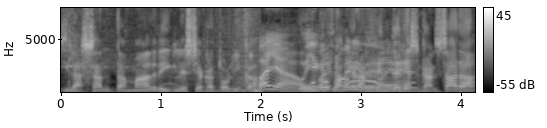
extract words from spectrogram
y la Santa Madre Iglesia Católica. Vaya, oye, que la gente ¿eh? descansara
